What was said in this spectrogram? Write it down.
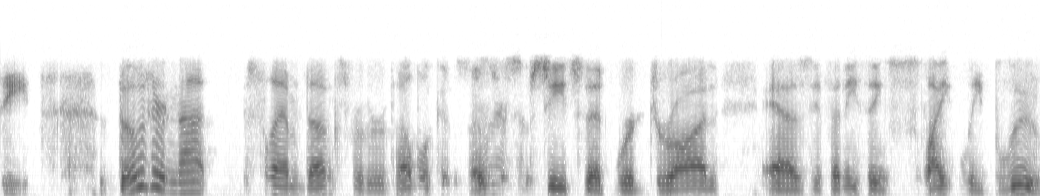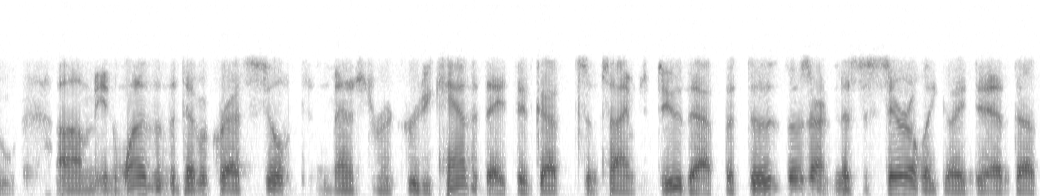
seats. Those are not slam dunks for the Republicans. Those are some seats that were drawn as, if anything, slightly blue. Um, in one of them, the Democrats still didn't manage to recruit a candidate. They've got some time to do that, but those, those aren't necessarily going to end up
